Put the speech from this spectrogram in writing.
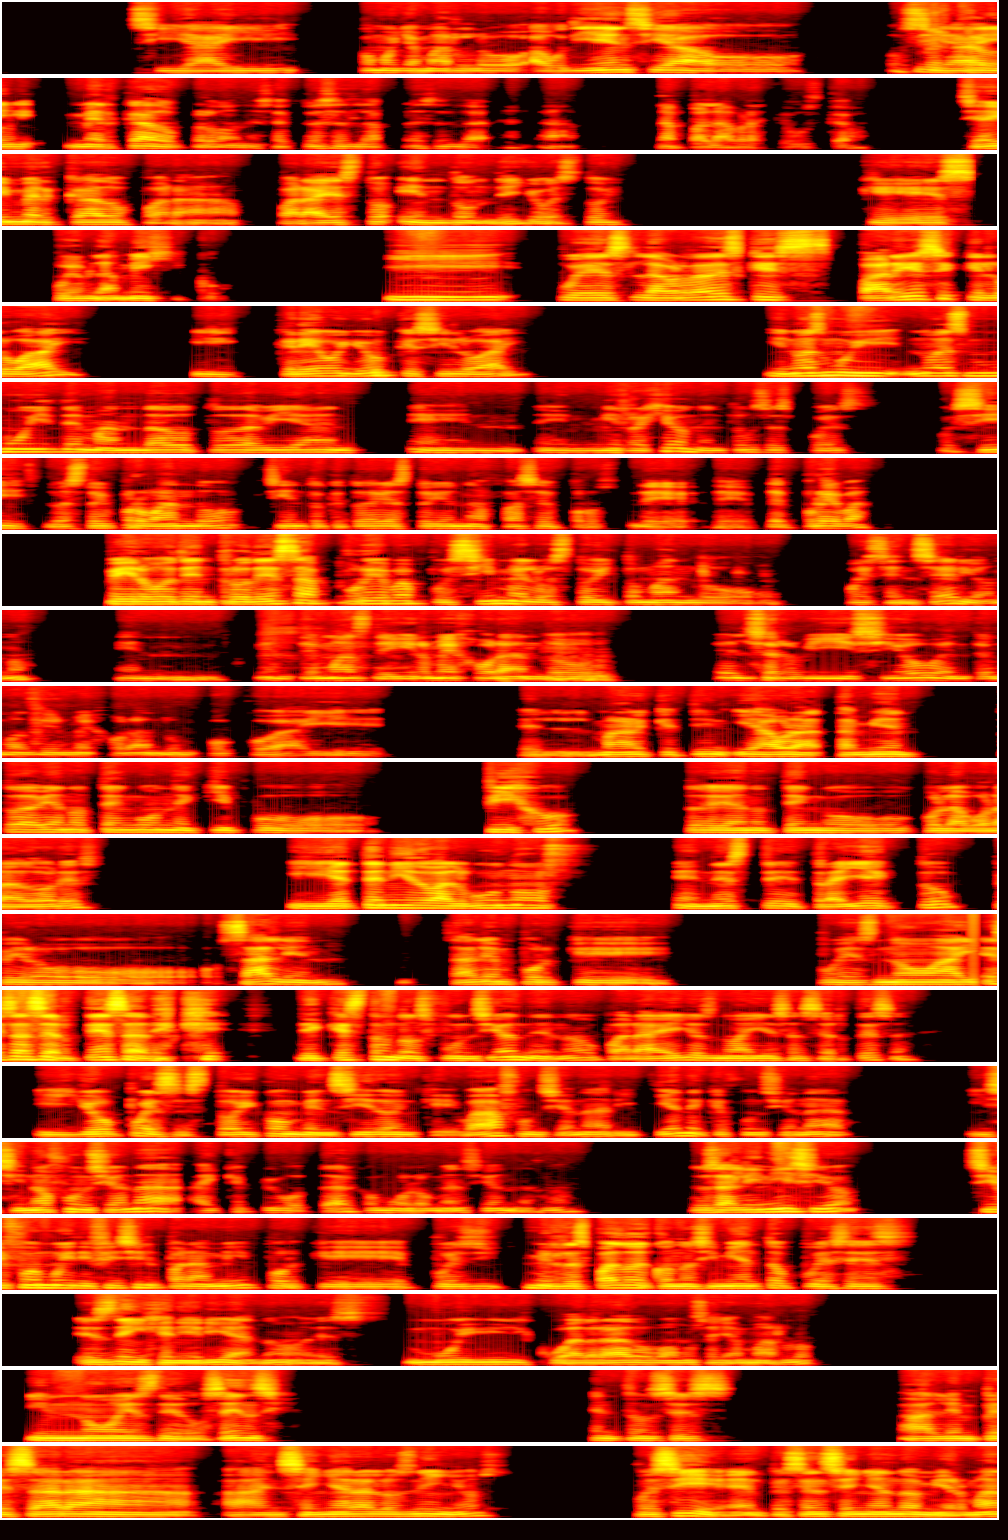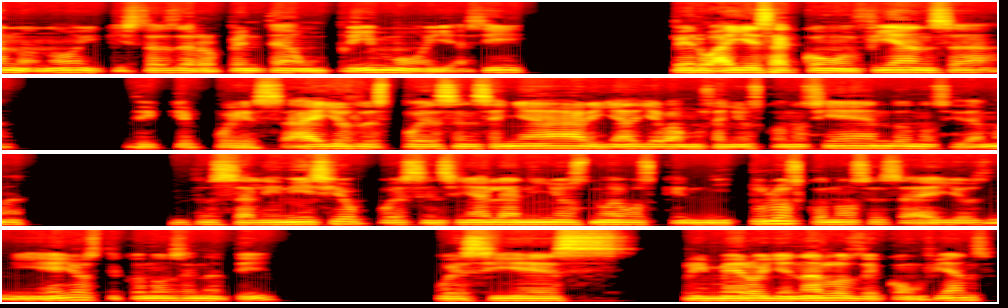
si hay, ¿cómo llamarlo?, audiencia o o si hay mercado, perdón, exacto, esa es, la, esa es la, la, palabra que buscaba. Si hay mercado para, para esto en donde yo estoy, que es Puebla, México. Y pues la verdad es que parece que lo hay, y creo yo que sí lo hay, y no es muy, no es muy demandado todavía en, en, en mi región. Entonces, pues, pues sí, lo estoy probando. Siento que todavía estoy en una fase de, de, de prueba. Pero dentro de esa prueba, pues sí me lo estoy tomando pues en serio, ¿no? En, en temas de ir mejorando el servicio, en temas de ir mejorando un poco ahí el marketing. Y ahora también, todavía no tengo un equipo fijo, todavía no tengo colaboradores y he tenido algunos en este trayecto, pero salen, salen porque pues no hay esa certeza de que, de que esto nos funcione, ¿no? Para ellos no hay esa certeza. Y yo pues estoy convencido en que va a funcionar y tiene que funcionar. Y si no funciona, hay que pivotar, como lo mencionas, ¿no? Entonces al inicio sí fue muy difícil para mí porque pues mi respaldo de conocimiento pues es, es de ingeniería, ¿no? Es muy cuadrado, vamos a llamarlo, y no es de docencia. Entonces, al empezar a, a enseñar a los niños, pues sí, empecé enseñando a mi hermano, ¿no? Y quizás de repente a un primo y así, pero hay esa confianza de que pues a ellos les puedes enseñar y ya llevamos años conociéndonos y demás. Entonces al inicio pues enseñarle a niños nuevos que ni tú los conoces a ellos ni ellos te conocen a ti, pues sí es primero llenarlos de confianza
